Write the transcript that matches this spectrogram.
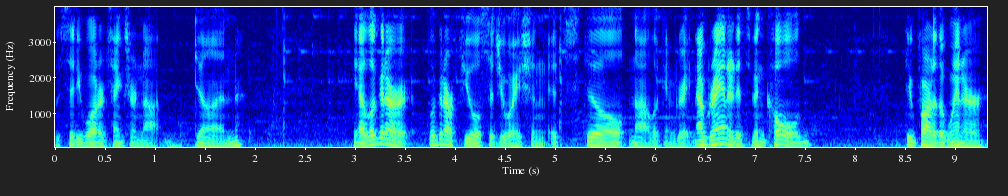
the city water tanks are not done. Yeah, look at our look at our fuel situation. It's still not looking great. Now, granted, it's been cold through part of the winter,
